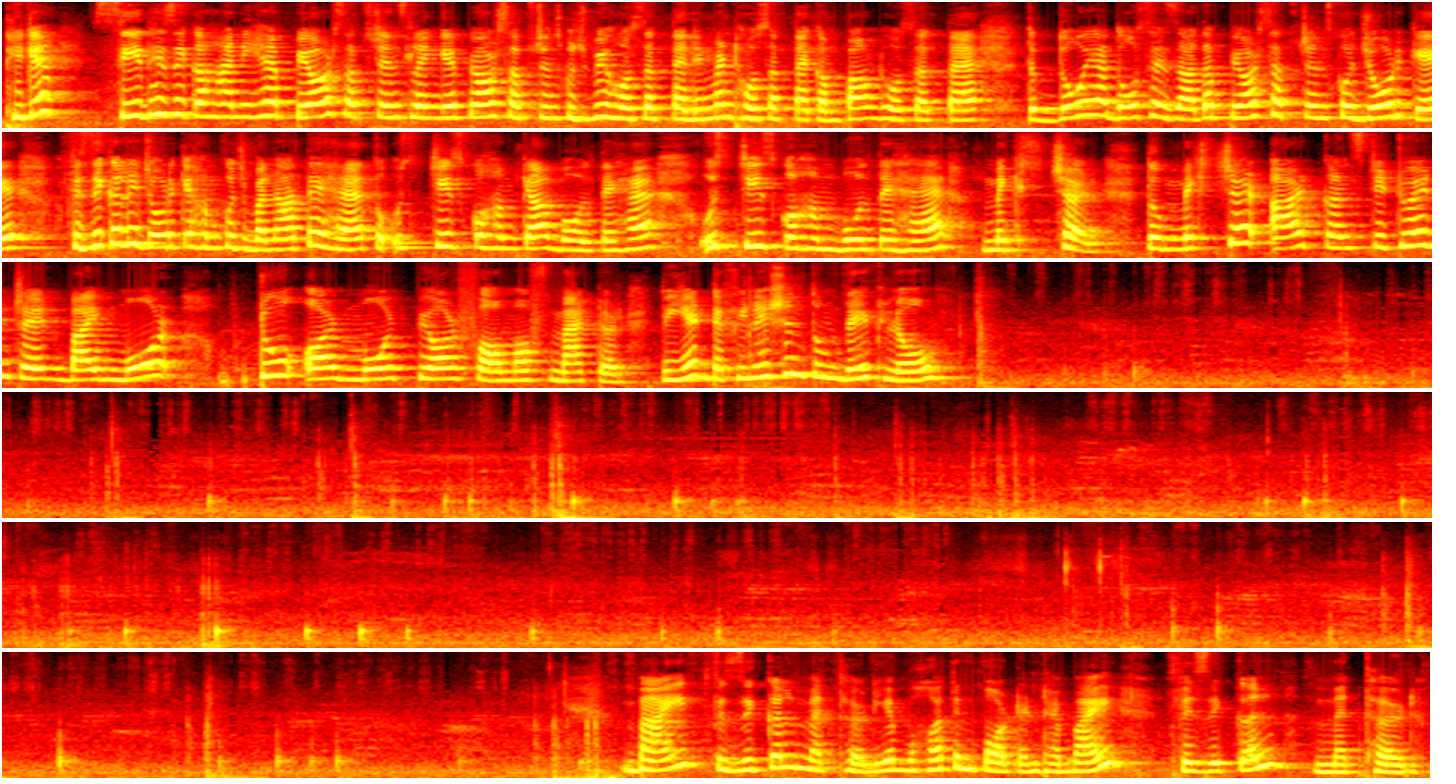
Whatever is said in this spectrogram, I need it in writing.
ठीक है? सीधी सी कहानी है प्योर सब्सटेंस लेंगे प्योर सब्सटेंस कुछ भी हो सकता है एलिमेंट हो सकता है कंपाउंड हो सकता है तो दो या दो से ज़्यादा प्योर सब्सटेंस को जोड़ के फिजिकली जोड़ के हम कुछ बनाते हैं तो उस चीज़ को हम क्या बोलते हैं? उस चीज़ को हम बोलते हैं मिक्सचर तो mixture are constituted by more two और more pure form of matter तो ये डेफिनेशन तुम देख लो। बाय फ़िज़िकल मेथड ये बहुत इंपॉर्टेंट है बाई फ़िज़िकल मेथड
